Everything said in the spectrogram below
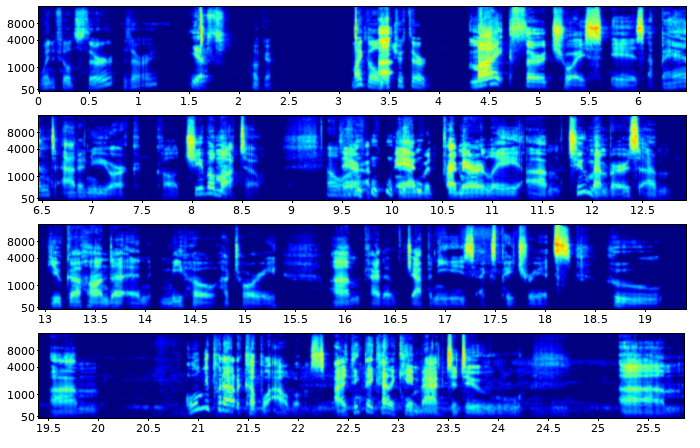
Winfield's third. Is that right? Yes. Okay, Michael, Uh, what's your third? My third choice is a band out of New York called Cibo Matto. Oh, They're a band with primarily um, two members, um, Yuka Honda and Miho Hattori, um, kind of Japanese expatriates who um, only put out a couple albums. I think they kind of came back to do um,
